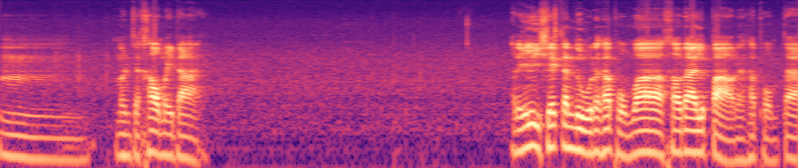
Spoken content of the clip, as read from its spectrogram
อืม มันจะเข้าไม่ได้ อันนี้รีเช็คกันดูนะครับ ผมว่าเข้าได้หรือเปล่านะครับ ผมแต่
